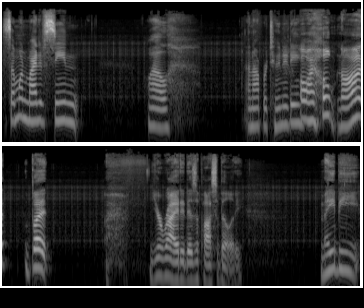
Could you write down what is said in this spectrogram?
Someone might have seen, well, an opportunity. Oh, I hope not, but you're right, it is a possibility. Maybe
